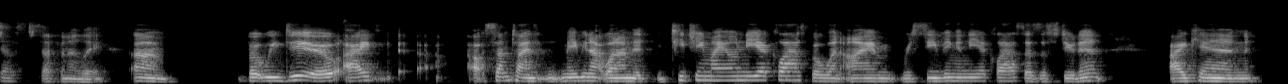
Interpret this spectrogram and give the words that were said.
Yes, definitely. Um, but we do. I uh, sometimes, maybe not when I'm teaching my own NIA class, but when I'm receiving a NIA class as a student, I can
